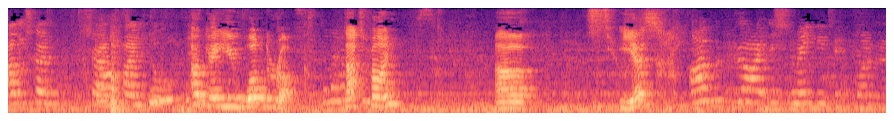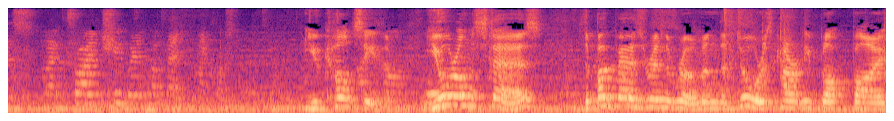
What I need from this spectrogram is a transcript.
I want to go and try and find a door. Okay, you wander off. That's fine. Uh, yes. I would like this maybe a bit pointless. Like try and shoot one of the bugbears with my crossbow. You can't see them. You're on the stairs. The bugbears are in the room, and the door is currently blocked by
